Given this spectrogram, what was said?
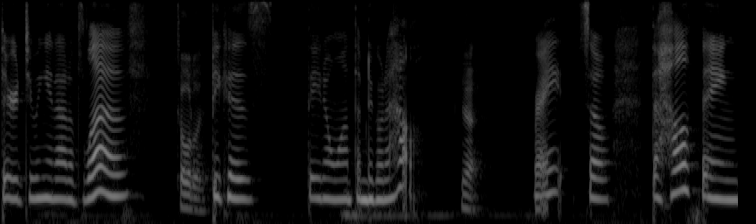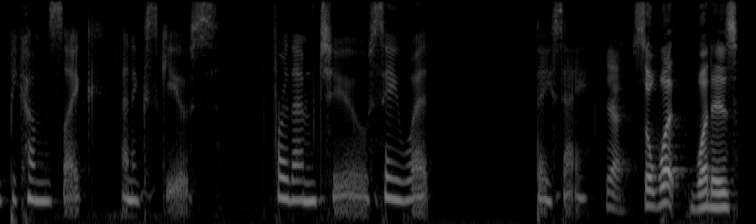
they're doing it out of love Totally. because they don't want them to go to hell, Yeah. Right? So the hell thing becomes like an excuse for them to say what they say. Yeah. So what what is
